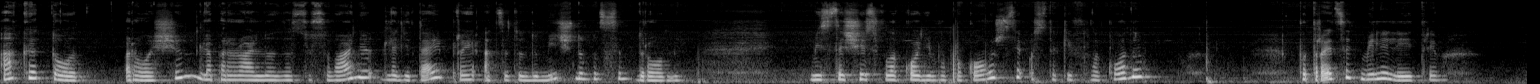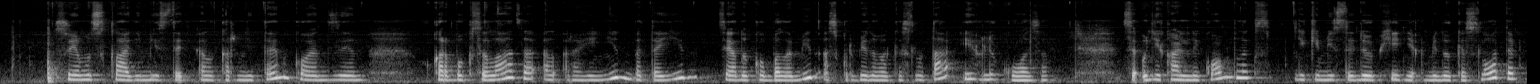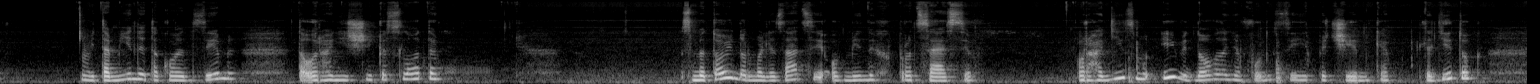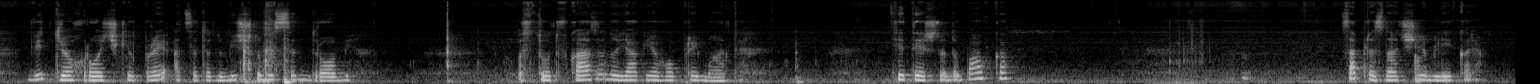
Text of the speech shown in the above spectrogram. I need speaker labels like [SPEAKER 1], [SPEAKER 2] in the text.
[SPEAKER 1] Акетон розчин для перорального застосування для дітей при ацетономічному синдромі. Містить 6 флаконів в упаковочці. Ось такі флакони по 30 мл. В своєму складі містить L-карнітин, коензин, карбоксилаза, L-аргінін, бетаїн, ціанокобаламін, аскорбінова кислота і глюкоза. Це унікальний комплекс, який містить необхідні амінокислоти, вітаміни та коензими та органічні кислоти з метою нормалізації обмінних процесів організму і відновлення функції печінки для діток від 3 років при ацетономічному синдромі. Ось тут вказано, як його приймати. Дієтична добавка за призначенням лікаря.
